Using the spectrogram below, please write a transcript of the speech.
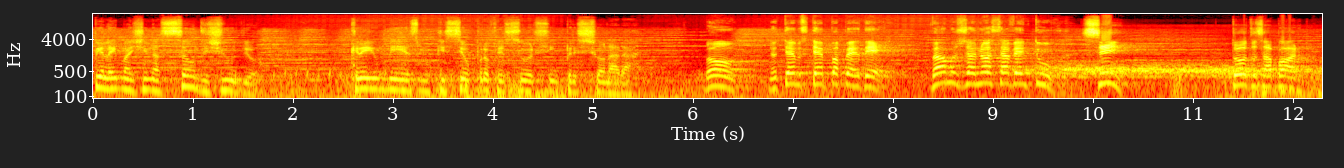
pela imaginação de Júlio. Creio mesmo que seu professor se impressionará. Bom, não temos tempo a perder. Vamos à nossa aventura. Sim! Todos a bordo!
